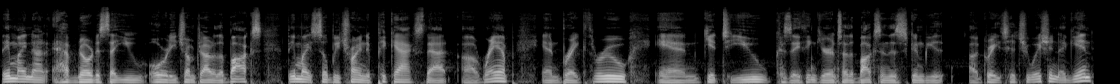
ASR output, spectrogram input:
they might not have noticed that you already jumped out of the box. They might still be trying to pickaxe that uh, ramp and break through and get to you because they think you're inside the box. And this is going to be a great situation again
